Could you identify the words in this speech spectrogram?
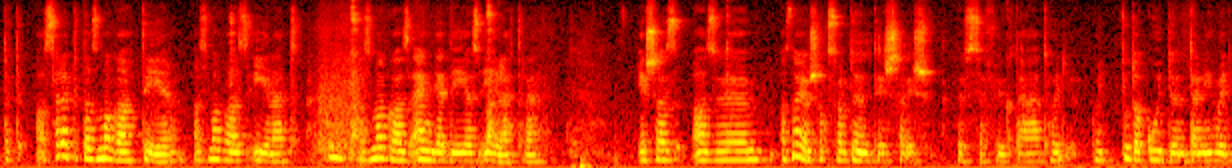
Tehát a szeretet az maga a tér, az maga az élet, az maga az engedély az életre. És az, az, az nagyon sokszor döntéssel is összefügg, tehát hogy, hogy tudok úgy dönteni, hogy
